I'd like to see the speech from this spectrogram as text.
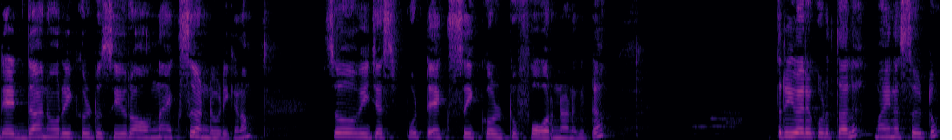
greater than or equal to zero ആവുന്ന എക്സ് കണ്ടുപിടിക്കണം. So we just put x equal to ഫോറിനാണ് കിട്ടുക. ത്രീ വരെ കൊടുത്താൽ മൈനസ് കിട്ടും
